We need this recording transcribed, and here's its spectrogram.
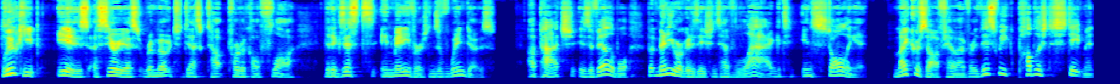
Bluekeep is a serious remote desktop protocol flaw that exists in many versions of Windows. A patch is available, but many organizations have lagged installing it. Microsoft, however, this week published a statement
